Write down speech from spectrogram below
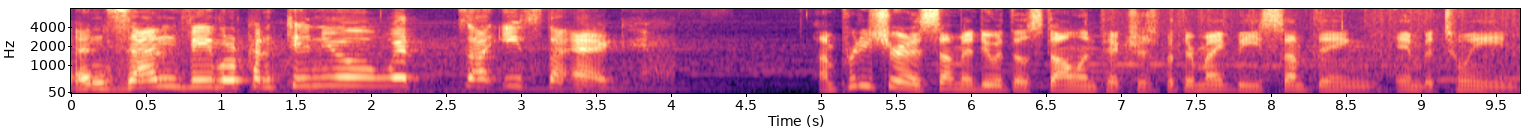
And then we will continue with the Easter egg. I'm pretty sure it has something to do with those Stalin pictures, but there might be something in between.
